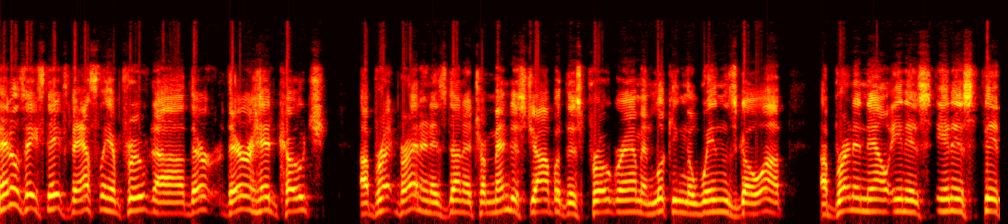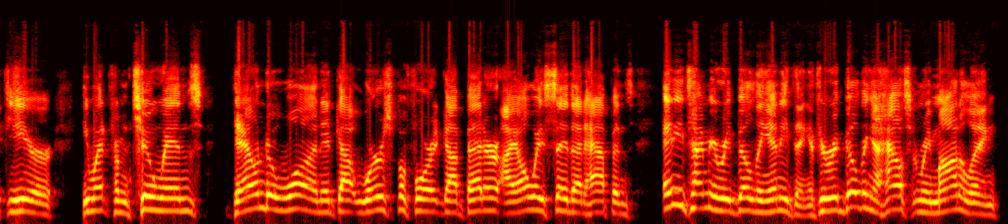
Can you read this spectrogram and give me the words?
San Jose State's vastly improved. Uh, their their head coach uh, Brent Brennan has done a tremendous job with this program and looking the wins go up. Uh, Brennan now in his in his fifth year, he went from two wins down to one. It got worse before it got better. I always say that happens anytime you're rebuilding anything. If you're rebuilding a house and remodeling,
